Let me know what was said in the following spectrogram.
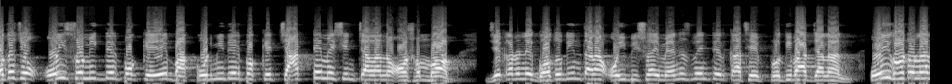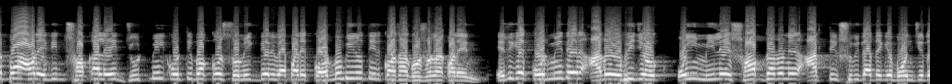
অথচ ওই শ্রমিকদের পক্ষে বা কর্মীদের পক্ষে চারটে মেশিন চালানো অসম্ভব। যে কারণে গতদিন তারা ওই বিষয়ে ম্যানেজমেন্টের কাছে প্রতিবাদ জানান। ওই ঘটনার পর এদিন সকালে জুট মিল কর্তৃপক্ষ শ্রমিকদের ব্যাপারে কর্মবিরতির কথা ঘোষণা করেন। এদিকে কর্মীদের আরও অভিযোগ, ওই মিলে সব ধরনের আর্থিক সুবিধা থেকে বঞ্চিত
